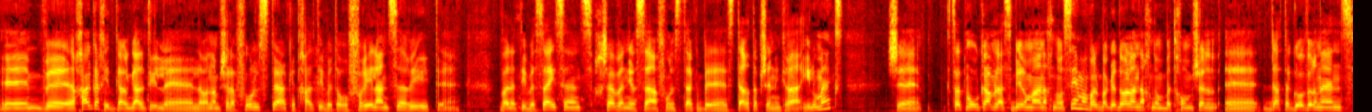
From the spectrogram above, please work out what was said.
אמ, ואחר כך התגלגלתי לעולם של ה full stack, התחלתי בתור פרילנסרית, אה, עבדתי ב Sisense, עכשיו אני עושה full stack בסטארט-אפ שנקרא illumex, שקצת מורכב להסביר מה אנחנו עושים, אבל בגדול אנחנו בתחום של data governance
